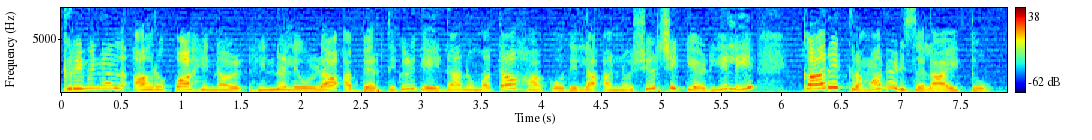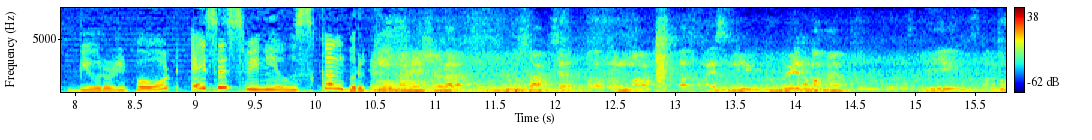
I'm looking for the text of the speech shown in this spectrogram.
ಕ್ರಿಮಿನಲ್ ಆರೋಪ ಹಿನ್ನ- ಹಿನ್ನೆಲೆಯುಳ್ಳ ಅಭ್ಯರ್ಥಿಗಳಿಗೆ ನಾನು ಮತ ಹಾಕೋದಿಲ್ಲ ಅನ್ನೋ ಶೀರ್ಷಿಕೆ ಅಡಿಯಲ್ಲಿ ಕಾರ್ಯಕ್ರಮ ನಡೆಸಲಾಯಿತು. Bureau report, SSV news Kalaburagi. ಈ ಒಂದು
